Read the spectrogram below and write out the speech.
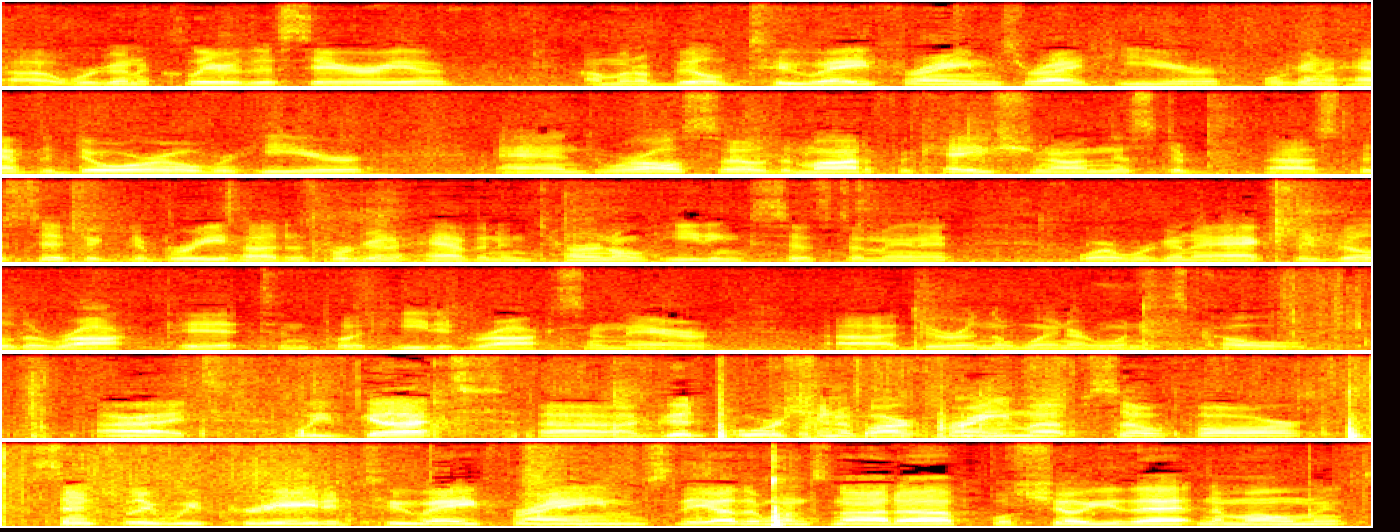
Uh, we're going to clear this area. I'm going to build two A-frames right here. We're going to have the door over here, and we're also, the modification on this de uh, specific debris hut is we're going to have an internal heating system in it where we're going to actually build a rock pit and put heated rocks in there uh, during the winter when it's cold. Alright, we've got uh, a good portion of our frame up so far. Essentially we've created two A-frames. The other one's not up. We'll show you that in a moment.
